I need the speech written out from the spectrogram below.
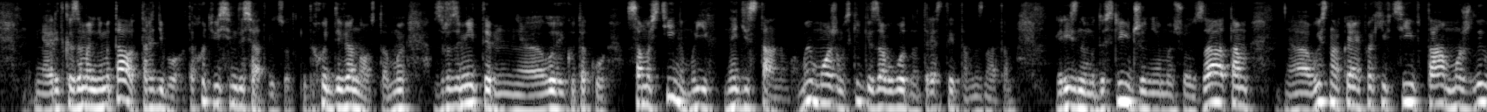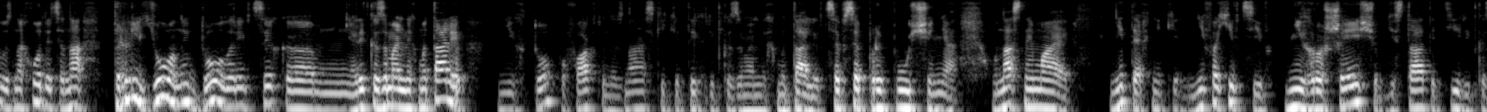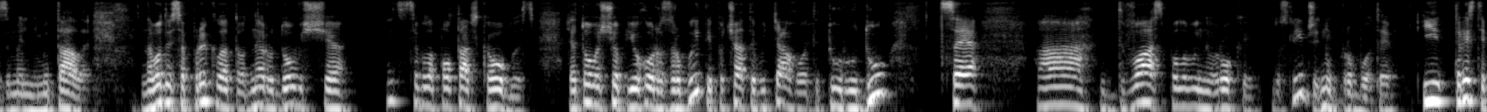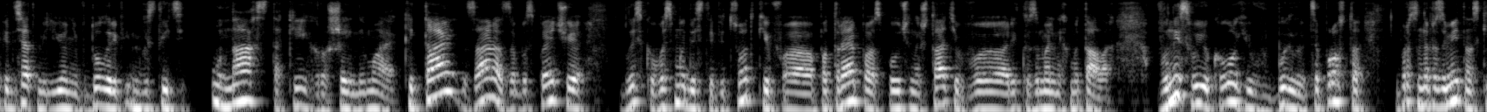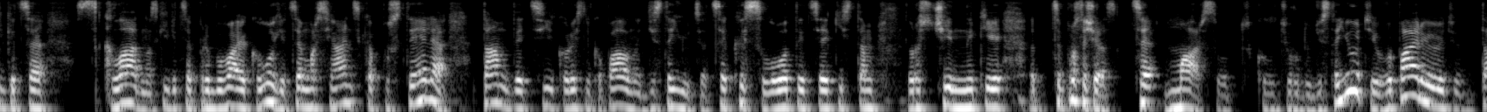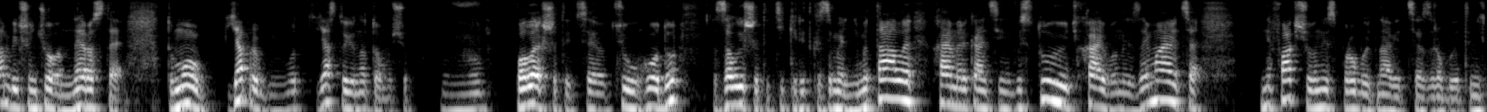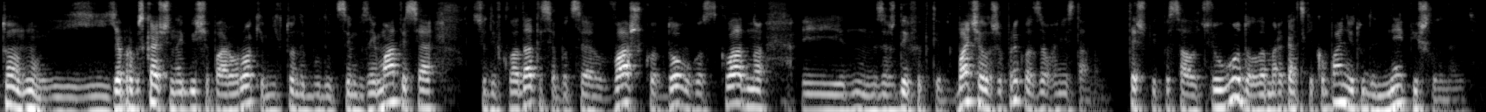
рідкоземельні метали, та раді Бога, та хоч 80%, та хоч 90%. Ми зрозуміти е, логіку таку. Самостійно ми їх не дістанемо. Ми можемо скільки завгодно трясти там, не знаю, там різними дослідженнями, що за там е, висновками фахівців там можливо знаходиться на трильйони доларів цих е, м, рідкоземельних металів. Ніхто по факту не знає, скільки тих рідкоземельних металів. Це все припущення. У нас немає ні техніки, ні фахівців, ні грошей, щоб дістати ті рідкоземельні метали. Наводився приклад одне родовище. Це була Полтавська область. Для того, щоб його розробити, почати витягувати ту руду, це а, два з половиною роки досліджень, ну роботи, і 350 мільйонів доларів інвестицій. У нас таких грошей немає. Китай зараз забезпечує близько 80% е, потреб Сполучених Штатів в рідкоземельних металах. Вони свою екологію вбили. Це просто просто не розумієте, наскільки це складно, наскільки це прибуває екології. Це марсіанська пустеля, там, де ці корисні копалини дістаються. Це кислоти, це якісь там розчинники. Це просто ще раз, це Марс. От коли цю руду дістають і випарюють, там більше нічого не росте. Тому я от я стою на тому, щоб. Полегшити це, цю угоду, залишити тільки рідкоземельні метали, хай американці інвестують, хай вони займаються. Не факт, що вони спробують навіть це зробити. Ніхто, ну я припускаю, що найближчі пару років ніхто не буде цим займатися, сюди вкладатися, бо це важко, довго, складно і ну, не завжди ефективно. Бачили вже приклад з Афганістаном. Теж підписали цю угоду, але американські компанії туди не пішли навіть.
